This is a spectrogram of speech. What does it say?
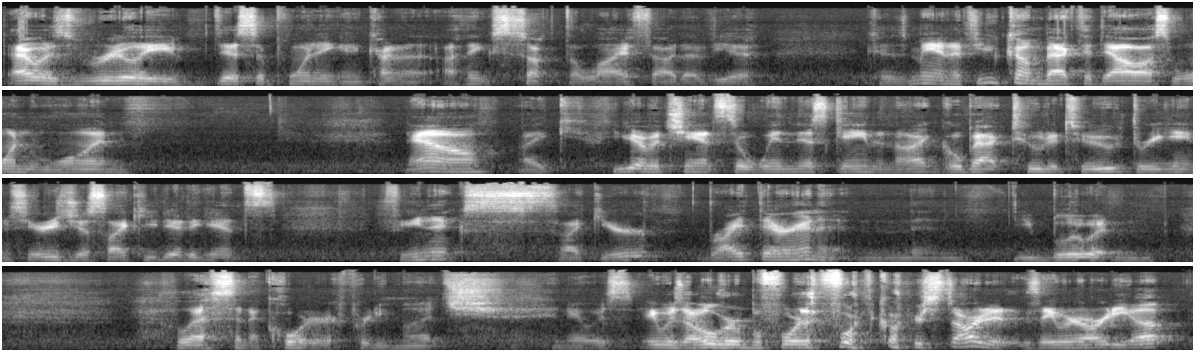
that was really disappointing and kind of, I think, sucked the life out of you. Because, man, if you come back to Dallas 1 1, now, like, you have a chance to win this game tonight, go back 2 to 2, three game series, just like you did against Phoenix. Like, you're right there in it. And then you blew it in less than a quarter, pretty much. And it was it was over before the fourth quarter started because they were already up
